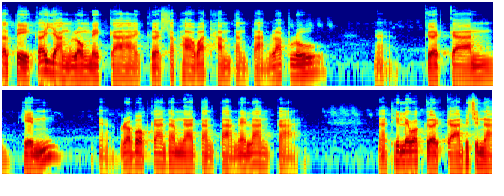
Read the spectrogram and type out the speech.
สติก็ย่างลงในกายเกิดสภาวะธรรมต่างๆ รับรู้นะเกิดการเห็นนะระบบการทำงานต่างๆ ในร่างกายนะที่เรียกว่าเกิดการพิจารณา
